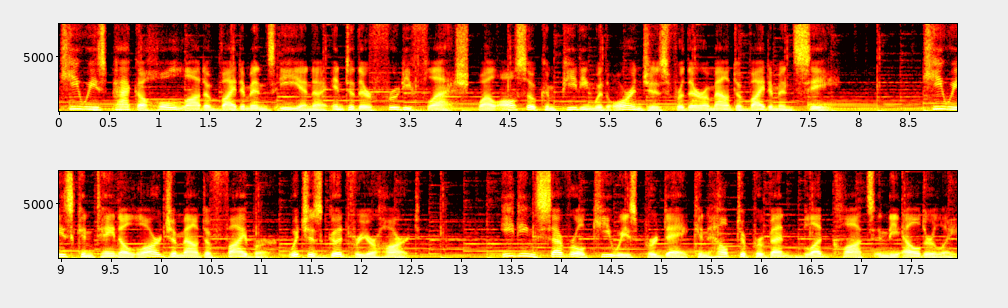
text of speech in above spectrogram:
Kiwis pack a whole lot of vitamins E and A into their fruity flesh, while also competing with oranges for their amount of vitamin C. Kiwis contain a large amount of fiber, which is good for your heart. Eating several kiwis per day can help to prevent blood clots in the elderly,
